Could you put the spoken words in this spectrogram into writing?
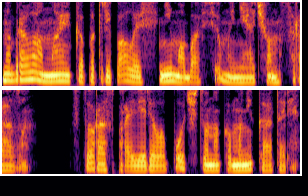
Набрала Майка, потрепалась с ним обо всем и ни о чем сразу. Сто раз проверила почту на коммуникаторе.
